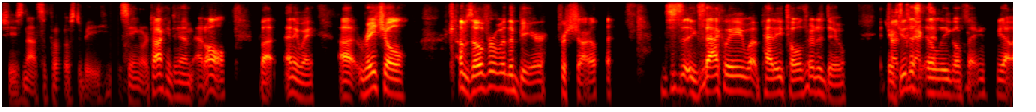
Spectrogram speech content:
she's not supposed to be seeing or talking to him at all. But anyway, uh, Rachel comes over with a beer for Charlotte. This is exactly what Petty told her to do. Here, do this connected. illegal thing. Yeah.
